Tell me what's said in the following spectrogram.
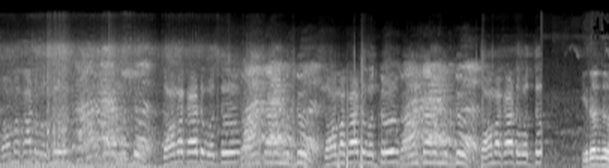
దోమకాటు వద్దు. దోమకాటు వద్దు. దోమకార ముద్దు దోమకాటు వద్దు. దోమకార ముద్దు దోమకాటు వద్దు. ఈరోజు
